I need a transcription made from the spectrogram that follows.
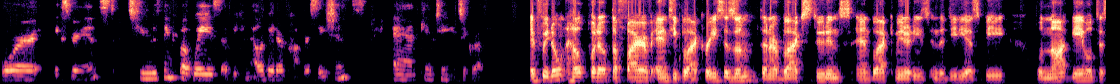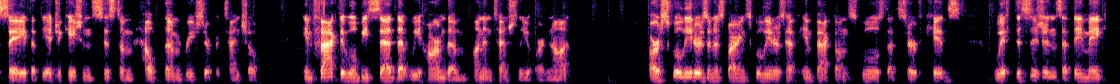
or experienced, to think about ways that we can elevate our conversations and continue to grow. If we don't help put out the fire of anti Black racism, then our Black students and Black communities in the DDSB will not be able to say that the education system helped them reach their potential. In fact, it will be said that we harm them unintentionally or not. Our school leaders and aspiring school leaders have impact on schools that serve kids with decisions that they make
